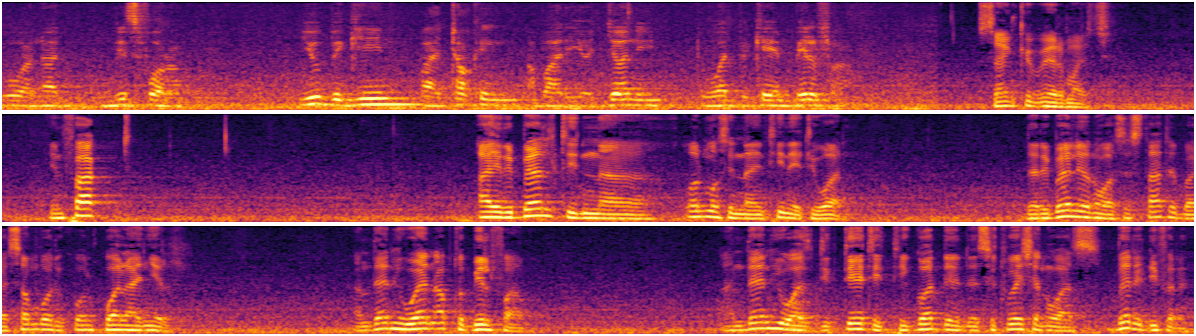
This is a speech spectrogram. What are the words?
who are not in this forum. You begin by talking about your journey to what became Bilpam. Thank you very much. In fact, I rebelled in uh, almost in 1981. The rebellion was started by somebody called Kuala Nyil. And then he went up to Bilpam. And then he was dictated. He got the, the situation was very different.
